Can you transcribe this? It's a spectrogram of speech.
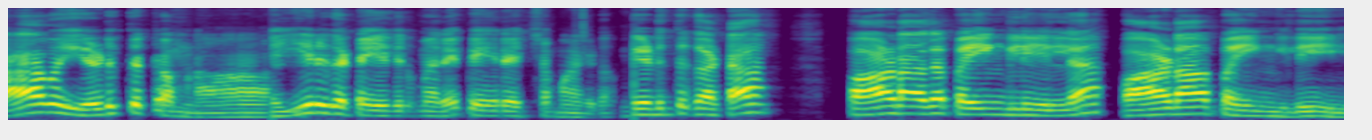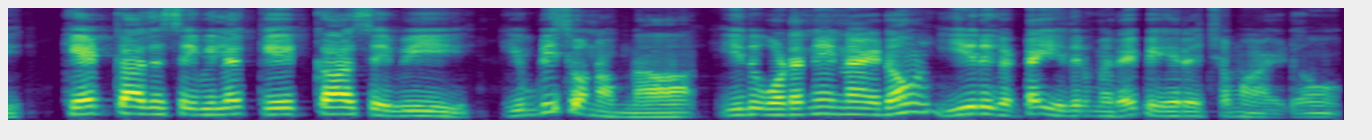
தாவை எடுத்துட்டோம்னா, ஈறுகட்ட எதிர்மறை பெயரெச்சம் ஆயிடும். எடுத்துக்காட்டா, பாடாத பைங்கிலி இல்ல, பாடா பைங்கிலி கேட்காத செவில கேட்கா செவி. இப்படி சொன்னோம்னா, இது உடனே என்ன ஆயிடும்? ஈறுகெட்ட எதிர்மறை பெயரெச்சம் ஆயிடும்.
